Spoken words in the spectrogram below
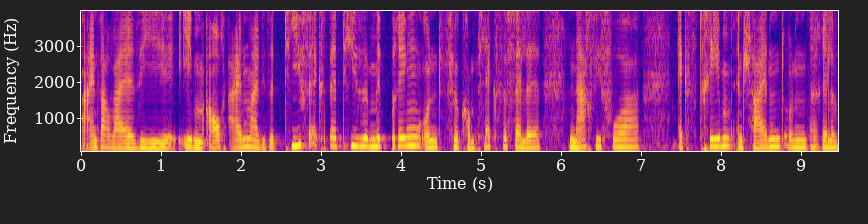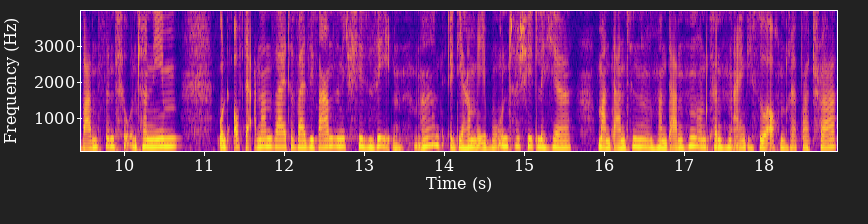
einfach weil sie eben auch einmal diese tiefe Expertise mitbringen und für komplexe Fälle nach wie vor extrem entscheidend und relevant sind für Unternehmen. Und auf der anderen Seite, weil sie wahnsinnig viel sehen. Ne? Die haben eben unterschiedliche Mandantinnen und Mandanten und könnten eigentlich so auch ein Repertoire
